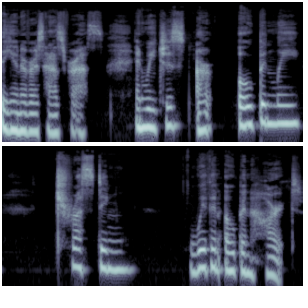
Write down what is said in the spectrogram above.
the universe has for us? And we just are openly trusting with an open heart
